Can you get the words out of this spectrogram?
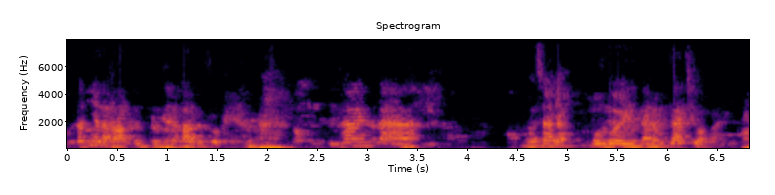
được. Tất nhiên là bảo được đầu tiên là bảo được rồi. Ừ, thứ hai nữa là nói sao nhỉ? Một người đàn ông gia trưởng à? à,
